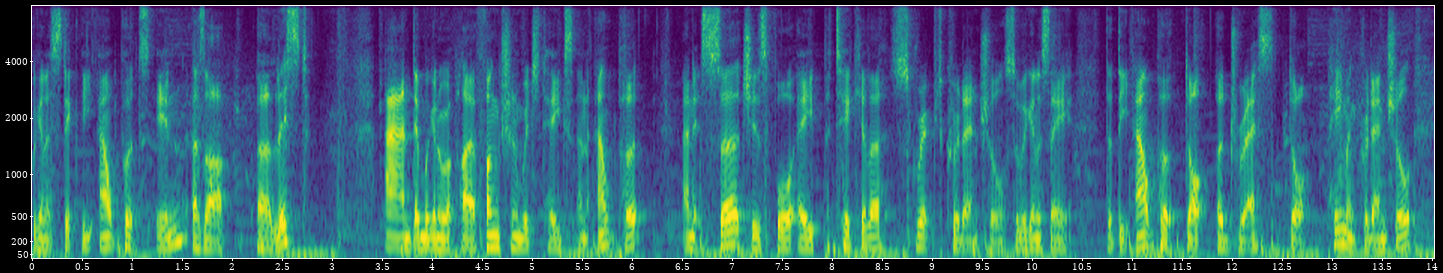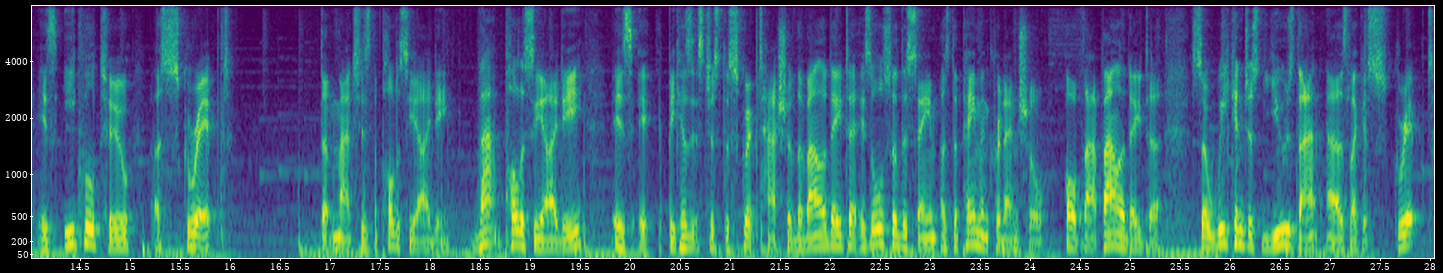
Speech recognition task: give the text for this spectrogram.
We're going to stick the outputs in as our uh, list. And then we're going to apply a function which takes an output and it searches for a particular script credential. So we're going to say that the output.address.payment credential is equal to a script that matches the policy ID. That policy ID is, it, because it's just the script hash of the validator, is also the same as the payment credential of that validator. So we can just use that as like a script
